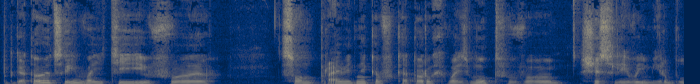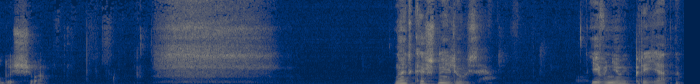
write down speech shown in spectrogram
подготовиться и войти в сон праведников, которых возьмут в счастливый мир будущего. Но это, конечно, иллюзия. И в ней приятно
